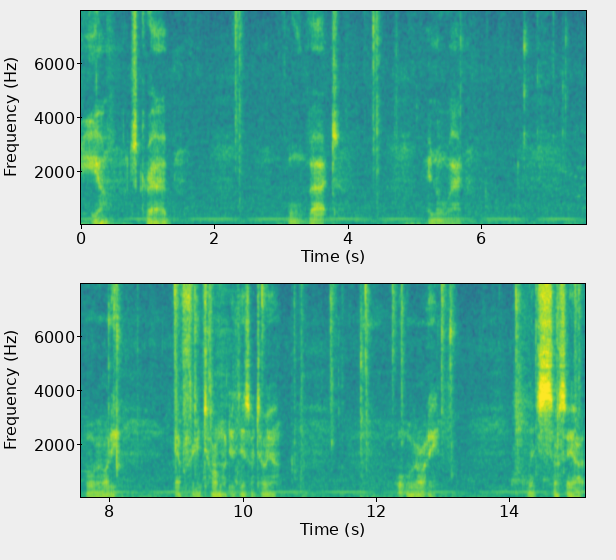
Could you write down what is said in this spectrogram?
Here. Let's grab all that and all that. Alrighty. About freaking time I did this, I tell ya. Alrighty. Let's suss out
